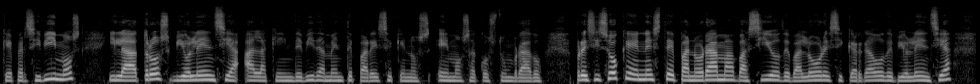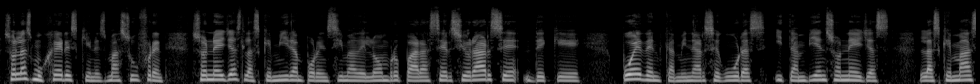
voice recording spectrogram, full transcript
que percibimos y la atroz violencia a la que indebidamente parece que nos hemos acostumbrado. Precisó que en este panorama vacío de valores y cargado de violencia son las mujeres quienes más sufren. Son ellas las que miran por encima del hombro para cerciorarse de que pueden caminar seguras y también son ellas las que más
